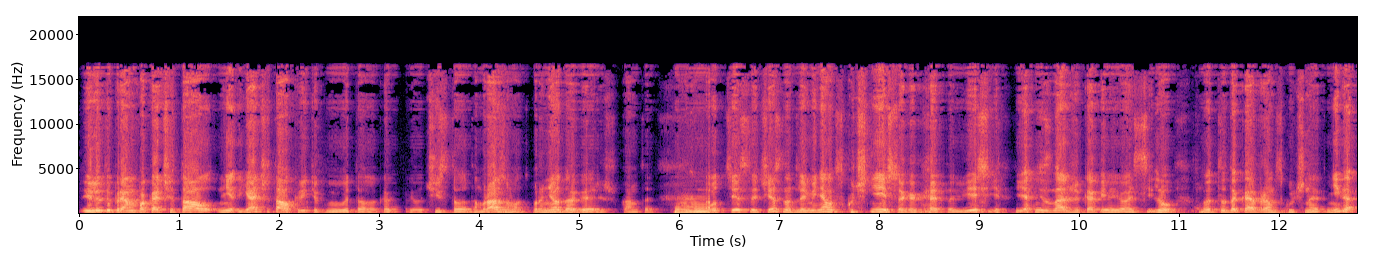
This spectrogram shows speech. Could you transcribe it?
Или ты прям пока читал, нет, я читал критику этого, как его, чистого там разума, ты про нее, да, говоришь, в Канте? Угу. Вот, если честно, для меня вот скучнейшая какая-то вещь, я не знаю же, как я ее осилил, но это такая прям скучная книга.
